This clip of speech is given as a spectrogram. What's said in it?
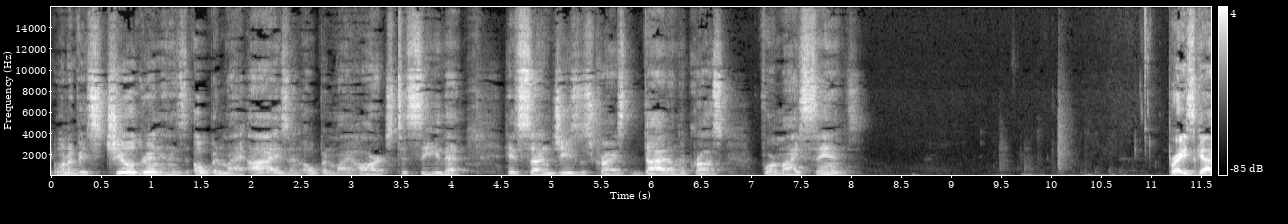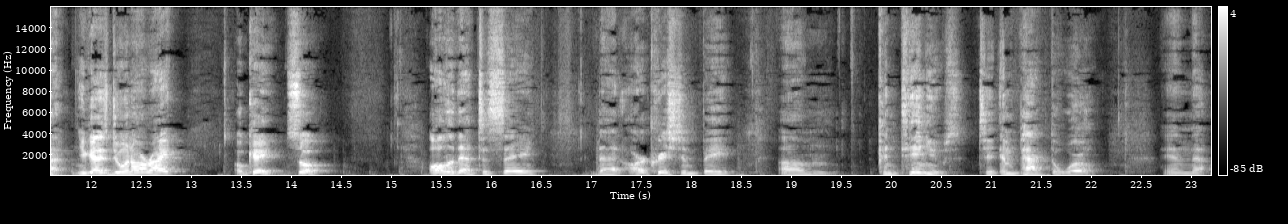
one of his children, and has opened my eyes and opened my hearts to see that his son Jesus Christ died on the cross for my sins. Praise God. You guys doing all right? Okay, so all of that to say that our Christian faith um, continues to impact the world and that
